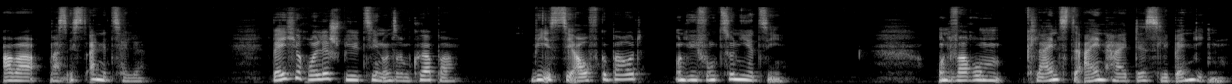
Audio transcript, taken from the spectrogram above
Aber was ist eine Zelle? Welche Rolle spielt sie in unserem Körper? Wie ist sie aufgebaut und wie funktioniert sie? Und warum kleinste Einheit des Lebendigen?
